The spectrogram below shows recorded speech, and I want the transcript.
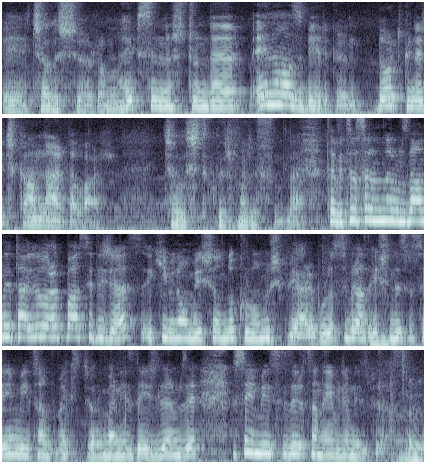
e, çalışıyorum. Hepsinin üstünde en az bir gün, dört güne çıkanlar da var çalıştıklarım arasında. Tabii tasarımlarımızdan detaylı olarak bahsedeceğiz. 2015 yılında kurulmuş bir yer burası. Biraz eşiniz Hüseyin Bey'i tanıtmak istiyorum. Ben izleyicilerimize Hüseyin Bey sizleri tanıyabilir miyiz biraz? Evet.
